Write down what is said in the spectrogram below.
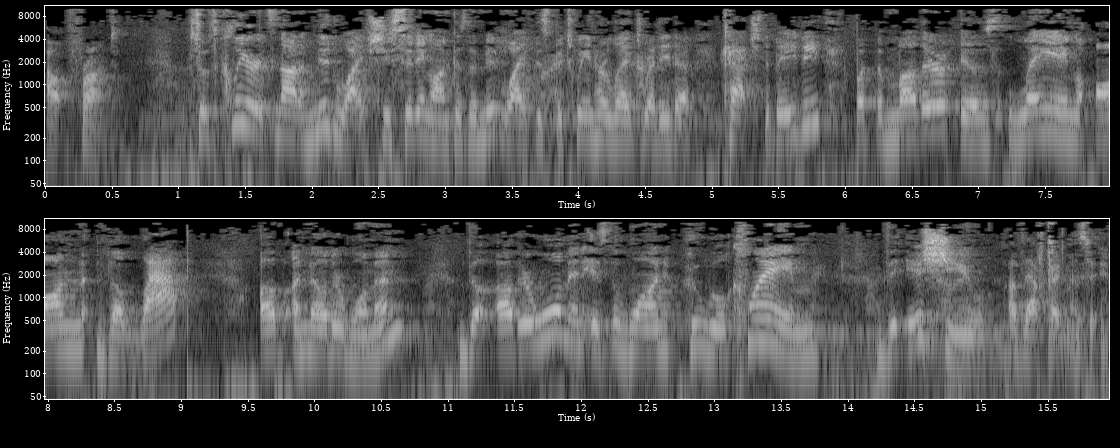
out front. So it's clear it's not a midwife she's sitting on because the midwife is between her legs ready to catch the baby, but the mother is laying on the lap of another woman. The other woman is the one who will claim the issue of that pregnancy.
